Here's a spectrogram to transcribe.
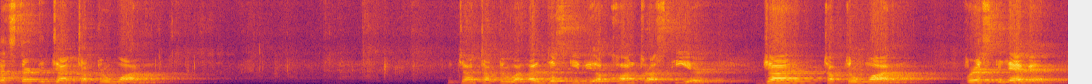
let's start to John chapter 1. In John chapter 1, I'll just give you a contrast here. John chapter 1, verse 11.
